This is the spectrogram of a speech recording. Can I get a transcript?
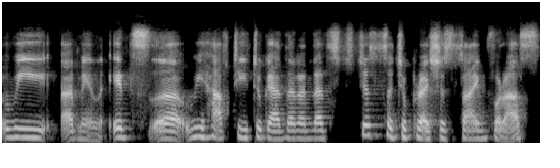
we, I mean, it's, uh, we have tea together. And that's just such a precious time for us.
